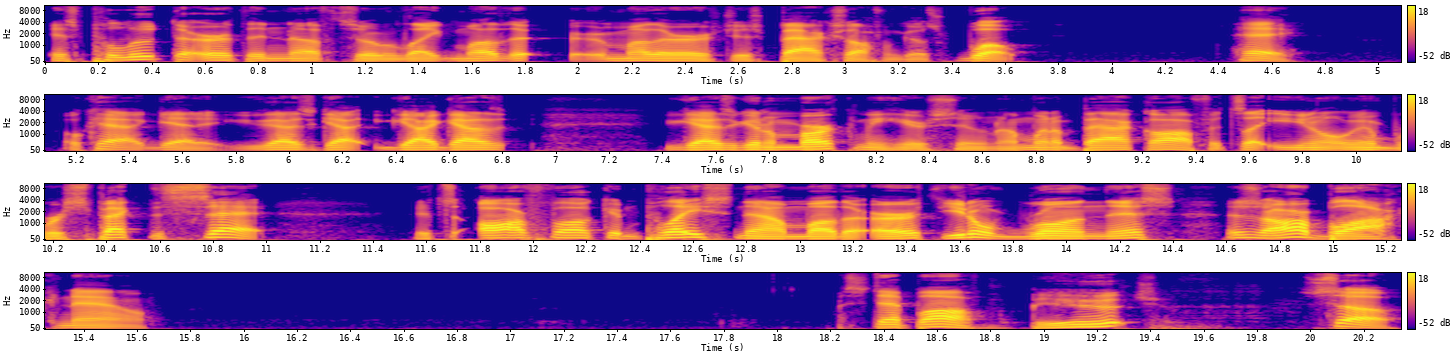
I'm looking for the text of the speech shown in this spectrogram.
is pollute the earth enough so like mother mother earth just backs off and goes whoa. Hey. Okay i get it. You guys got you guys got you guys are gonna mark me here soon. I'm gonna back off. It's like you know respect the set. It's our fucking place now mother earth. You don't run this. This is our block now. Step off bitch. So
